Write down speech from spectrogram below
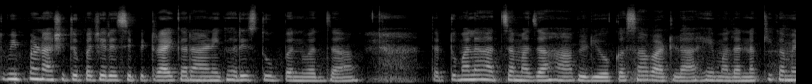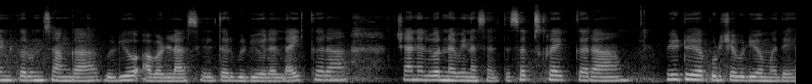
तुम्ही पण अशी तुपाची रेसिपी ट्राय करा आणि घरीच तूप बनवत जा. तर तुम्हाला आजचा माझा हा व्हिडिओ कसा वाटला हे मला नक्की कमेंट करून सांगा. व्हिडिओ आवडला असेल तर व्हिडिओला लाईक करा. चॅनलवर नवीन असाल तर सबस्क्राईब करा. भेटूया पुढच्या व्हिडिओमध्ये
